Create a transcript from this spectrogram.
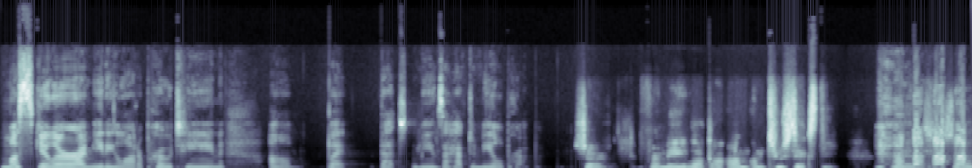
muscular. I'm eating a lot of protein, um, but that means I have to meal prep. Sure. For me, look, I'm I'm 260. and so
